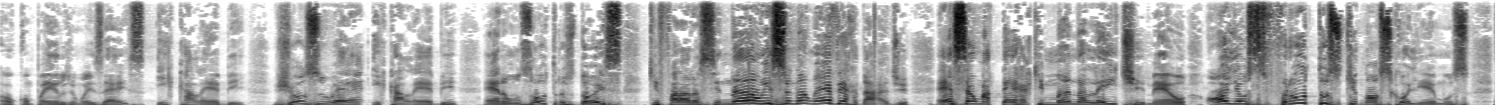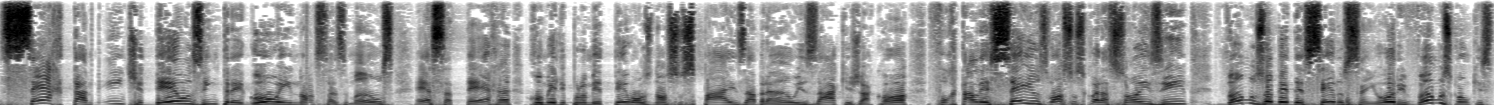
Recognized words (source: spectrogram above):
o companheiro de Moisés, e Caleb. Josué e Caleb eram os outros dois que falaram assim: não, isso não é verdade. Essa é uma terra que mana leite e mel. Olha os frutos que nós colhemos. Certamente Deus entregou em nossas mãos essa terra, como ele prometeu aos nossos pais, Abraão, Isaac e Jacó. Fortalecei os vossos corações e vamos obedecer o Senhor e vamos conquistar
